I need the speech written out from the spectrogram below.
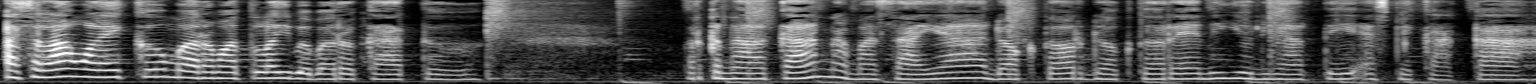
Assalamualaikum warahmatullahi wabarakatuh. Perkenalkan nama saya Dr. Dr. Reni Yuniati SPKK.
